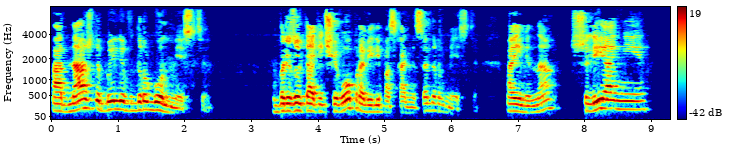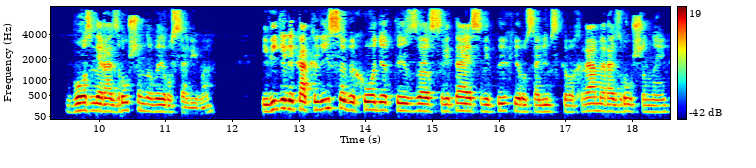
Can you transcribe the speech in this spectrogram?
однажды были в другом месте, в результате чего провели пасхальный седр вместе. А именно, шли они возле разрушенного Иерусалима и видели, как лисы выходят из святая святых Иерусалимского храма, разрушенный,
